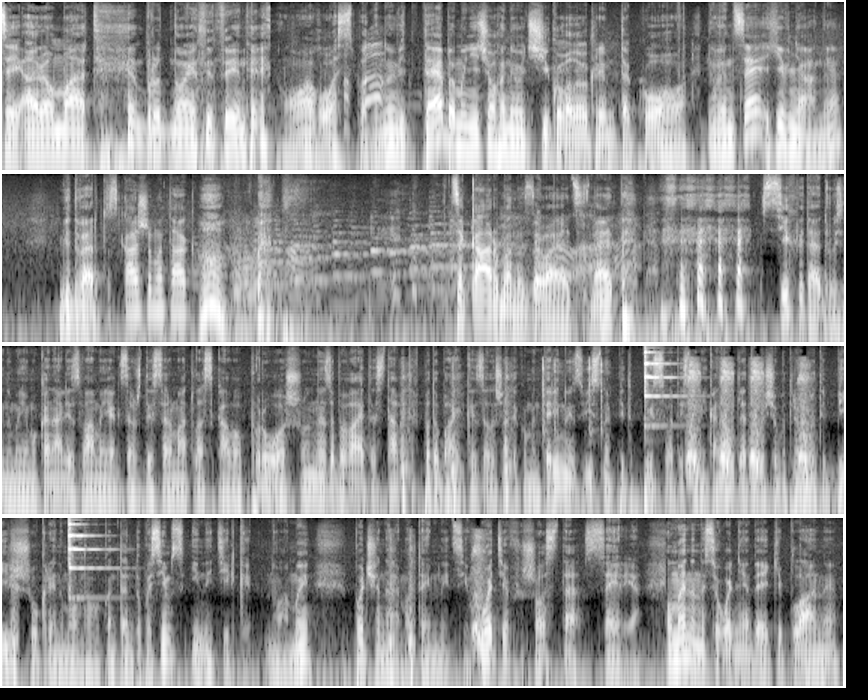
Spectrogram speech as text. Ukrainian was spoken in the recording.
цей аромат брудної дитини. О, господи, ну від тебе ми нічого не очікували, окрім такого. Винце гівняне. Відверто скажемо так. О! Це карма називається, знаєте? Всіх вітаю, друзі, на моєму каналі. З вами, як завжди, Сармат ласкаво прошу. Не забувайте ставити вподобайки, залишати коментарі, ну і звісно, підписуватись на мій канал для того, щоб отримувати більше україномовного контенту по Sims і не тільки. Ну а ми починаємо таємниці готів, шоста серія. У мене на сьогодні є деякі плани.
